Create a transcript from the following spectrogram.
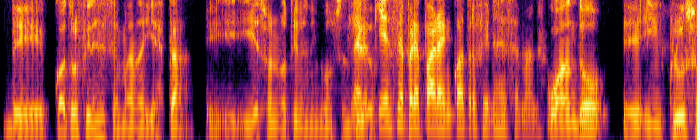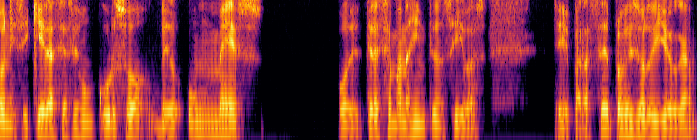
de cuatro fines de semana y ya está. Y, y, eso no tiene ningún sentido. Claro, ¿quién se prepara en cuatro fines de semana? Cuando eh, incluso ni siquiera si haces un curso de un mes o de tres semanas intensivas eh, para ser profesor de yoga,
